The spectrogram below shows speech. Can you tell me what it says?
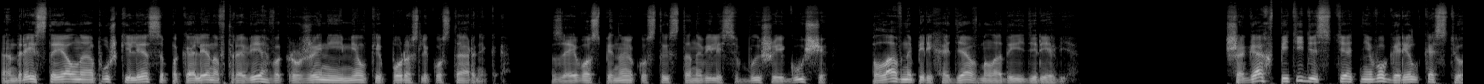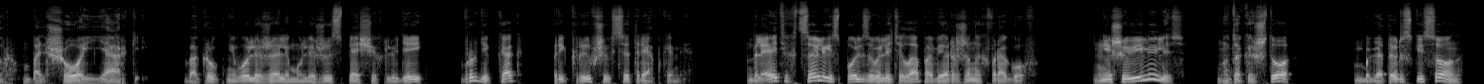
Андрей стоял на опушке леса по колено в траве в окружении мелкой поросли кустарника. За его спиной кусты становились выше и гуще, плавно переходя в молодые деревья. Шагах в пятидесяти от него горел костер, большой, яркий. Вокруг него лежали муляжи спящих людей, вроде как прикрывшихся тряпками. Для этих целей использовали тела поверженных врагов. Не шевелились? Ну так и что? Богатырский сон,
